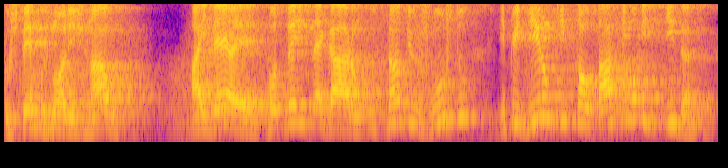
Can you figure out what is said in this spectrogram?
os termos no original. A ideia é: vocês negaram o santo e o justo e pediram que soltassem homicida.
